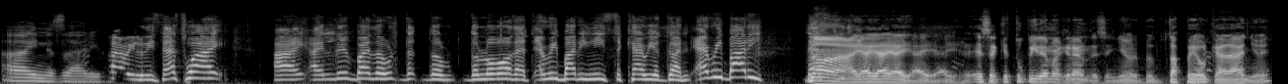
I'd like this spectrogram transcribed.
Ay, Nazario. Sorry, Luis. That's why I, I live by the, the, the, the law that everybody needs to carry a gun. Everybody. No, ay, ay, ay, ay, ay, ay. Ese que estupidez más grande, señor. Pero tú estás peor cada año, ¿eh?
